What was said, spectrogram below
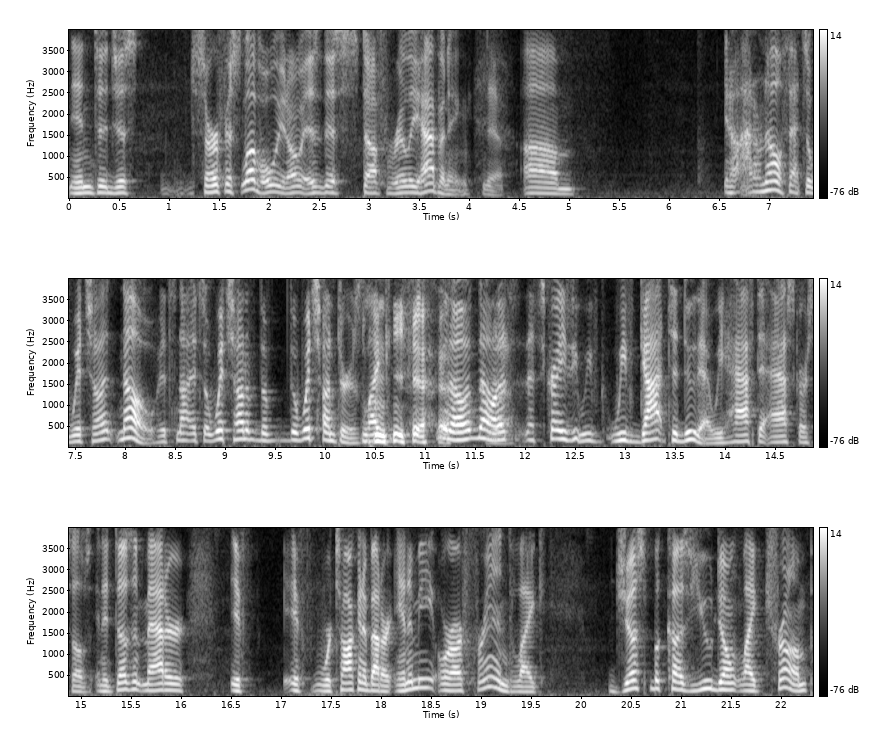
into just surface level. You know, is this stuff really happening? yeah. You know, I don't know if that's a witch hunt. No, it's not. It's a witch hunt of the, the witch hunters. Like, Yeah. you know, no, that's that's crazy. We've we've got to do that. We have to ask ourselves, and it doesn't matter if if we're talking about our enemy or our friend. Like, just because you don't like Trump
